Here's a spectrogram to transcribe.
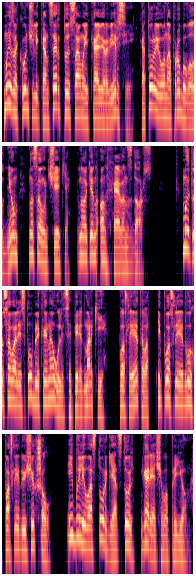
мы закончили концерт той самой кавер-версии, которую он опробовал днем на саундчеке «Knocking on Heaven's Doors». Мы тусовались с публикой на улице перед Марки, после этого и после двух последующих шоу, и были в восторге от столь горячего приема.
